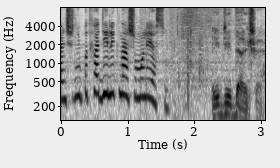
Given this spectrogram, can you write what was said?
Раньше не подходили к нашему лесу. Иди дальше.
